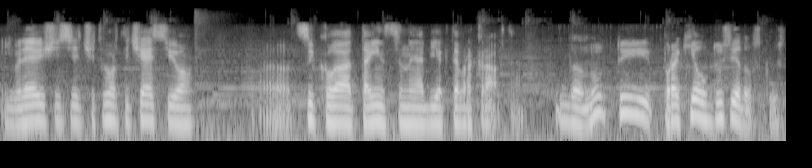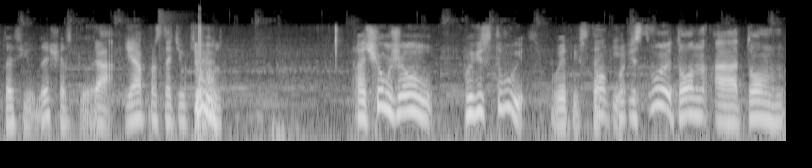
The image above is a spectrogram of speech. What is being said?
являющаяся четвертой частью цикла «Таинственные объекты Варкрафта». Да, ну ты про Кел Дузедовскую статью, да, сейчас говоришь? Да, я про статью Кел О чем же он повествует в этой статье? Ну, повествует он о том,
